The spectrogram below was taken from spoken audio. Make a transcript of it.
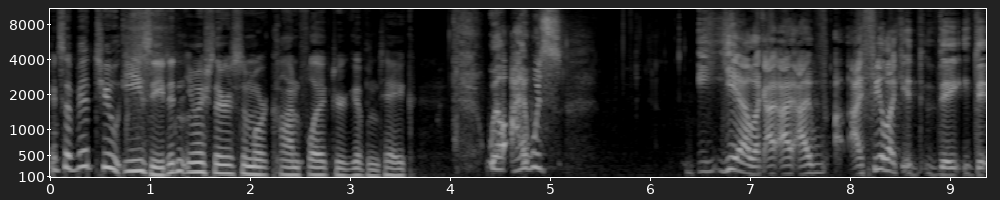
it's a bit too easy. Didn't you wish there was some more conflict or give and take? Well, I was. Yeah, like I, I, I- feel like it, they, they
